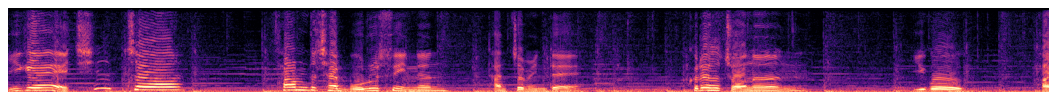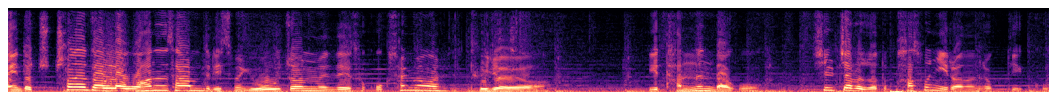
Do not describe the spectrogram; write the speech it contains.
이게 진짜 사람도 잘 모를 수 있는 단점인데 그래서 저는 이거 바인더 추천해달라고 하는 사람들이 있으면 요 점에 대해서 꼭 설명을 드려요. 이게 닿는다고. 실제로 저도 파손이 일어난 적도 있고.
